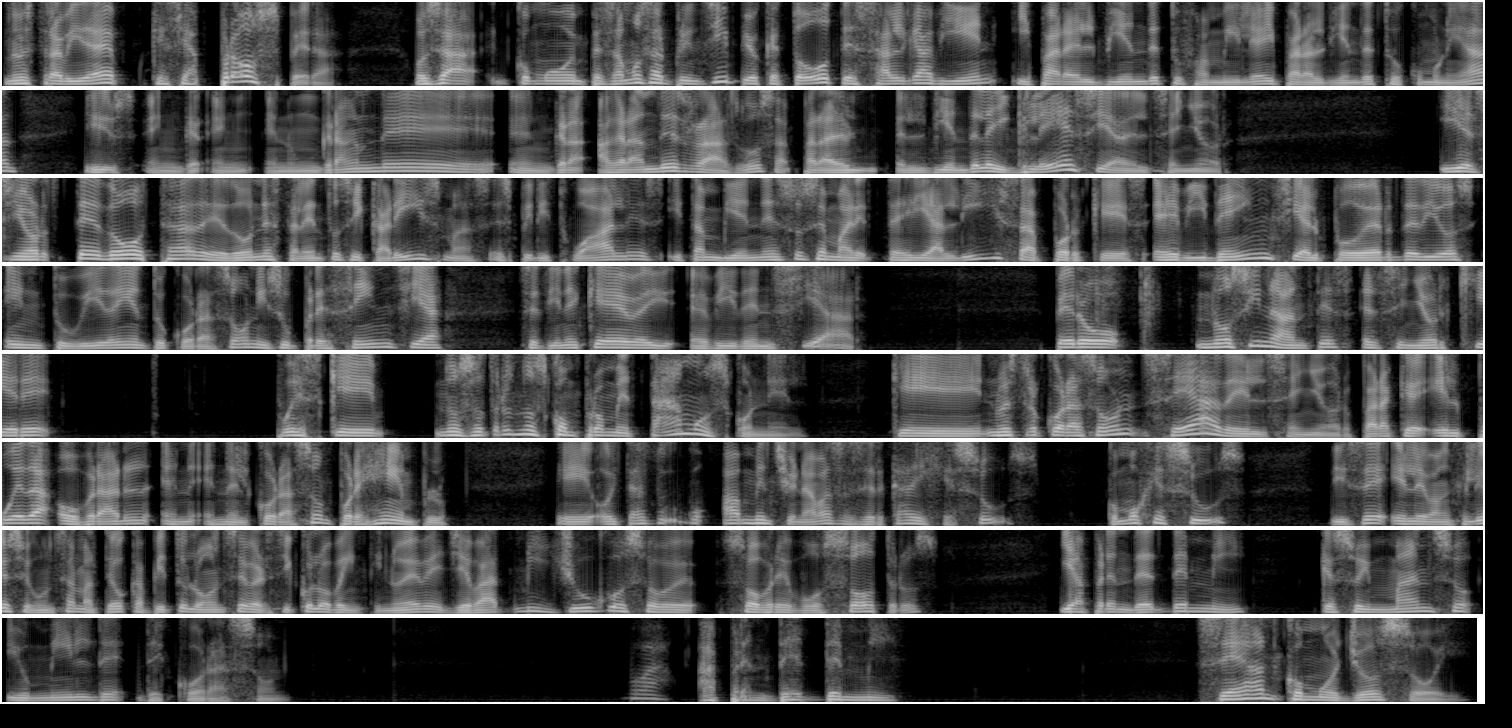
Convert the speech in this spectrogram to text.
nuestra vida que sea próspera. O sea, como empezamos al principio, que todo te salga bien y para el bien de tu familia y para el bien de tu comunidad. Y en, en- un grande, a grandes rasgos, para el, bien de la iglesia del Señor. Y el Señor te dota de dones, talentos y carismas espirituales y también eso se materializa porque es evidencia el poder de Dios en tu vida y en tu corazón y su presencia se tiene que evi- evidenciar. Pero no sin antes el Señor quiere pues que nosotros nos comprometamos con Él, que nuestro corazón sea del Señor para que Él pueda obrar en, el corazón. Por ejemplo, eh, ahorita tú ah, mencionabas acerca de Jesús, cómo Jesús Dice el Evangelio según San Mateo capítulo 11 versículo 29, llevad mi yugo sobre, sobre vosotros y aprended de mí, que soy manso y humilde de corazón. Wow. Aprended de mí. Sean como yo soy,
